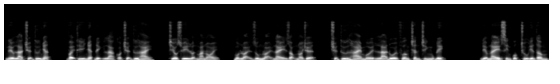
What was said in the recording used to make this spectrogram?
Nếu là chuyện thứ nhất, vậy thì nhất định là có chuyện thứ hai, chiếu suy luận mà nói, một loại dùng loại này giọng nói chuyện chuyện thứ hai mới là đối phương chân chính mục đích điểm này xin quốc chủ yên tâm,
